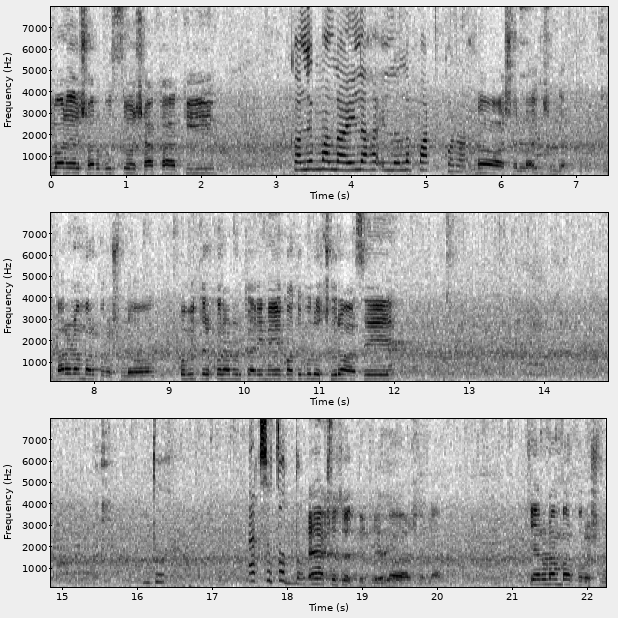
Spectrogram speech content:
ইমানের সর্বোচ্চ শাখা কি? কালেমা লা ইলাহা ইল্লাল্লাহ পাঠ করা। তো সুন্দর। বারো নম্বর প্রশ্ন পবিত্র কোরআনুল কারিমে কতগুলো ছুরা আছে? একশো চোদ্দ। একশো চোদ্দটি তেরো নম্বর প্রশ্ন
